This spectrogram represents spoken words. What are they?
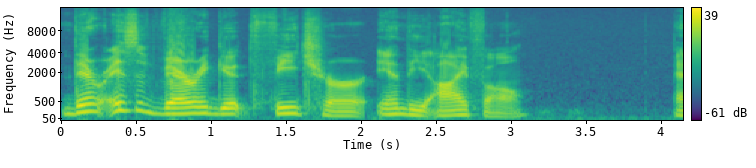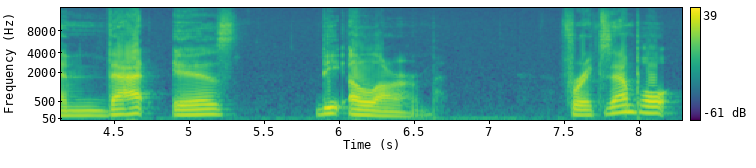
There is a very good feature in the iPhone, and that is the alarm. For example,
